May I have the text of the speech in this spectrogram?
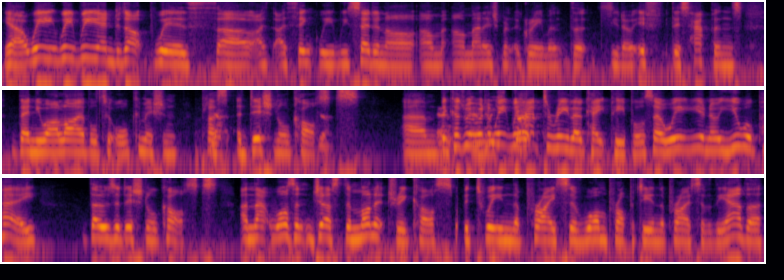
Yeah, we, we, we ended up with, uh, I, I, think we, we said in our, our, our management agreement that, you know, if this happens, then you are liable to all commission plus yeah. additional costs. Yeah um, because we, we, we, had to relocate people. So we, you know, you will pay those additional costs, and that wasn't just the monetary costs between the price of one property and the price of the other,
